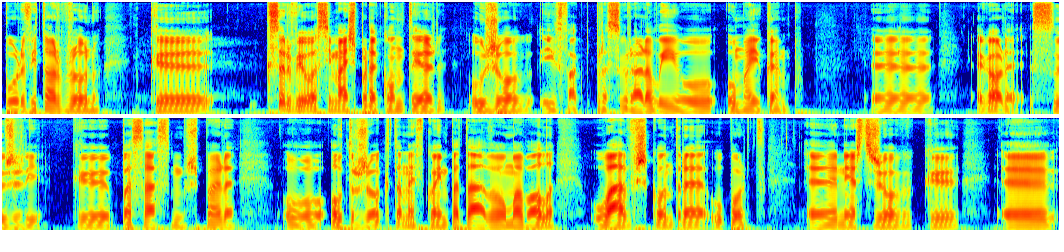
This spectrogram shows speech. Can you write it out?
por Vitor Bruno, que, que serviu assim mais para conter o jogo e de facto para segurar ali o, o meio campo. agora, sugeria que passássemos para o outro jogo que também ficou empatado a uma bola, o Aves contra o Porto. Uh, neste jogo que uh,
